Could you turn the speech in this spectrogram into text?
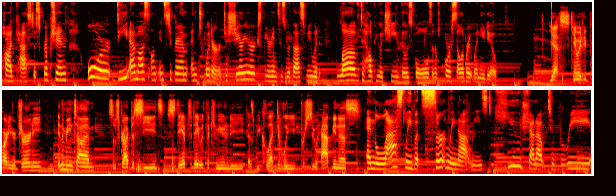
podcast description or DM us on Instagram and Twitter to share your experiences with us. We would love to help you achieve those goals and, of course, celebrate when you do. Yes, can't wait to be part of your journey. In the meantime, subscribe to Seeds, stay up to date with the community as we collectively pursue happiness. And lastly, but certainly not least, huge shout out to Bri,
